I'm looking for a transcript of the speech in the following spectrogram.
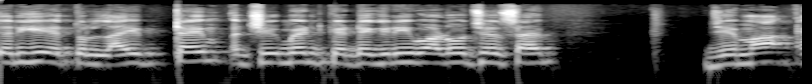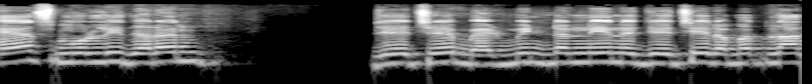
કરીએ તો લાઈફ ટાઈમ અચીવમેન્ટ કેટેગરી વાળો છે સાહેબ, જેમાં એસ મુરલીધરન જે છે બેડમિન્ટનની અને જે છે, રમતના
